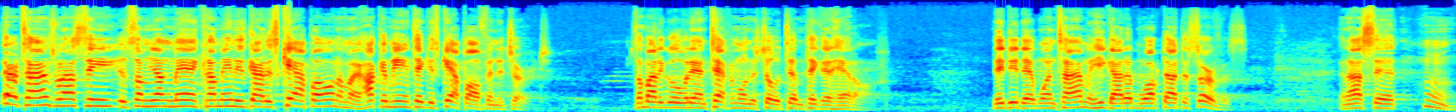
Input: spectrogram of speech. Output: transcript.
There are times when I see some young man come in, he's got his cap on. I'm like, how come he didn't take his cap off in the church? Somebody go over there and tap him on the shoulder, tell him to take that hat off. They did that one time, and he got up and walked out the service. And I said, hmm,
